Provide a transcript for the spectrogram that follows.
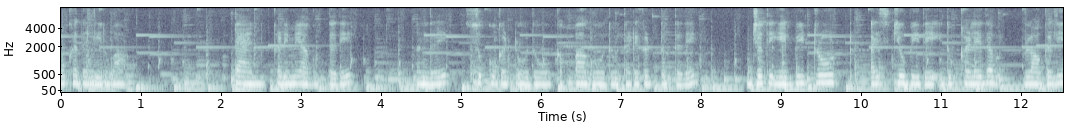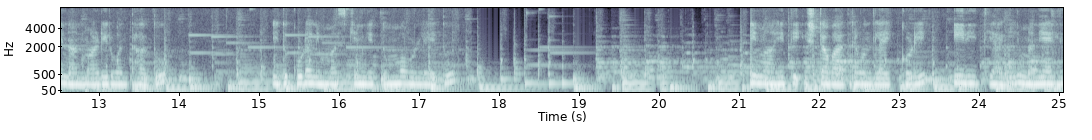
ಮುಖದಲ್ಲಿರುವ ಟ್ಯಾನ್ ಕಡಿಮೆಯಾಗುತ್ತದೆ ಅಂದರೆ ಸುಕ್ಕುಗಟ್ಟುವುದು, ಕಪ್ಪಾಗುವುದು, ತಡೆಗಟ್ಟುತ್ತದೆ. ಜೊತೆಗೆ ಬೀಟ್ರೂಟ್ ಐಸ್ ಕ್ಯೂಬ್ ಇದೆ. ಇದು ಕಳೆದ ವ್ಲಾಗಲ್ಲಿ ನಾನು ಮಾಡಿರುವಂತಹದ್ದು. ಇದು ಕೂಡ ನಿಮ್ಮ ಸ್ಕಿನ್ಗೆ ತುಂಬ ಒಳ್ಳೆಯದು. ಈ ಮಾಹಿತಿ ಇಷ್ಟವಾದರೆ ಒಂದು ಲೈಕ್ ಕೊಡಿ. ಈ ರೀತಿಯಾಗಿ ಮನೆಯಲ್ಲಿ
